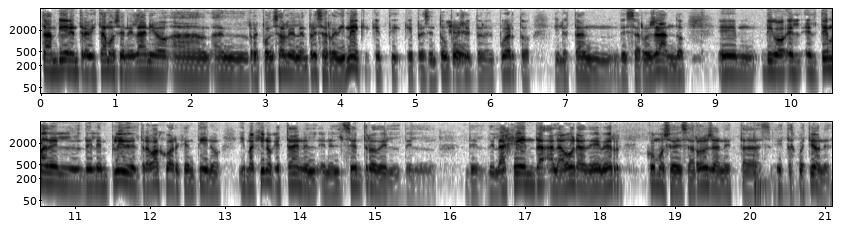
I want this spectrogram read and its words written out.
También entrevistamos en el año al responsable de la empresa Redimec, que, presentó un proyecto en el puerto y lo están desarrollando. Em, digo, el, tema del, empleo y del trabajo argentino, imagino que está en el, centro de la agenda a la hora de ver cómo se desarrollan estas, estas cuestiones.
